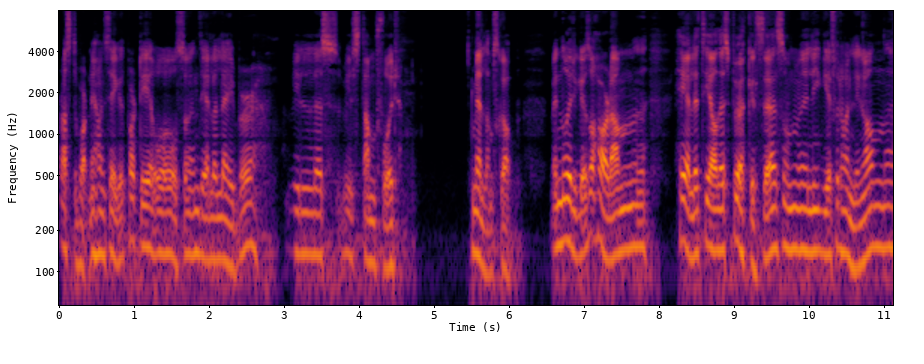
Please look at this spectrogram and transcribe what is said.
flesteparten i hans eget parti og også en del av Labour vil, vil stemme for medlemskap. Men i Norge så har de hele tida det spøkelset som ligger i forhandlingene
